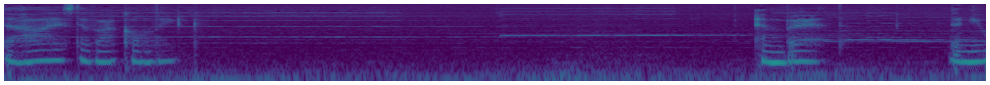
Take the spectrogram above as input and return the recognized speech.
the highest of our calling. And birth the new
